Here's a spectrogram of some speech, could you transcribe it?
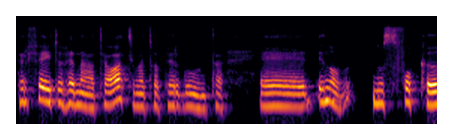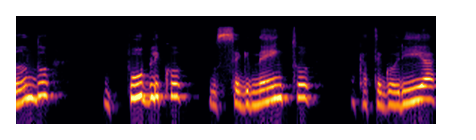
Perfeito, Renato. É ótima a tua pergunta. É, de novo, nos focando no público, no segmento, na categoria,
